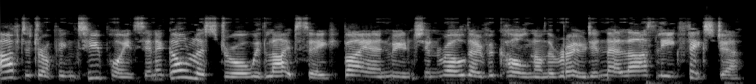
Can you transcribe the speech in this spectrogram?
After dropping two points in a goalless draw with Leipzig, Bayern München rolled over Köln on the road in their last league fixture.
